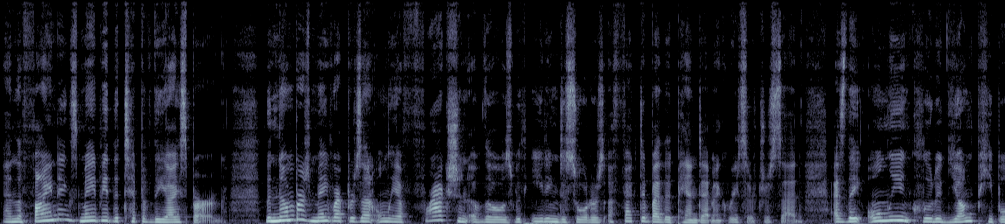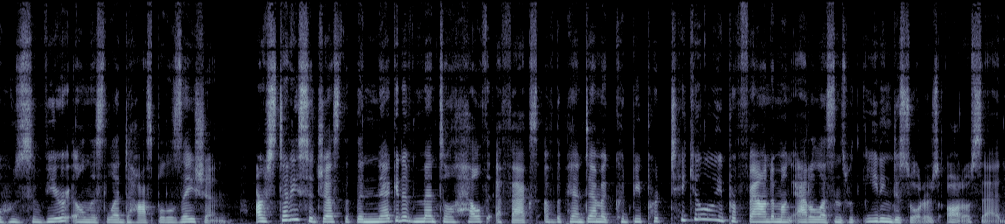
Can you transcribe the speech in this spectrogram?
and the findings may be the tip of the iceberg. The numbers may represent only a fraction of those with eating disorders affected by the pandemic, researchers said, as they only included young people whose severe illness led to hospitalization. Our study suggests that the negative mental health effects of the pandemic could be particularly profound among adolescents with eating disorders, Otto said.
